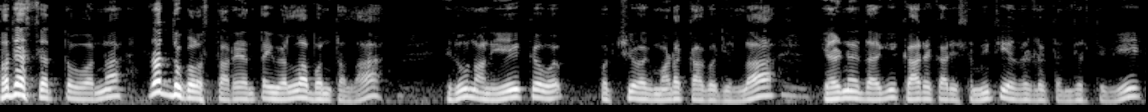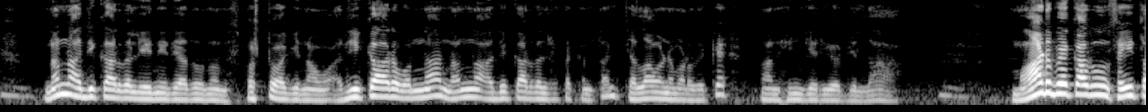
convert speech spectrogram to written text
ಸದಸ್ಯತ್ವವನ್ನು ರದ್ದುಗೊಳಿಸ್ತಾರೆ ಅಂತ ಇವೆಲ್ಲ ಬಂತಲ್ಲ, ಇದು ನಾನು ಏಕ ಪಕ್ಷೀಯವಾಗಿ ಮಾಡೋಕ್ಕಾಗೋದಿಲ್ಲ. ಎರಡನೇದಾಗಿ ಕಾರ್ಯಕಾರಿ ಸಮಿತಿ ಅದರಲ್ಲಿ ತಂದಿರ್ತೀವಿ. ನನ್ನ ಅಧಿಕಾರದಲ್ಲಿ ಏನಿದೆ ಅದು ನಾನು ಸ್ಪಷ್ಟವಾಗಿ ನಾವು ಅಧಿಕಾರವನ್ನು ನನ್ನ ಅಧಿಕಾರದಲ್ಲಿರ್ತಕ್ಕಂಥ ಚಲಾವಣೆ ಮಾಡೋದಕ್ಕೆ ನಾನು ಹಿಂಜರಿಯೋದಿಲ್ಲ. ಮಾಡಬೇಕಾದ್ರೂ ಸಹಿತ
